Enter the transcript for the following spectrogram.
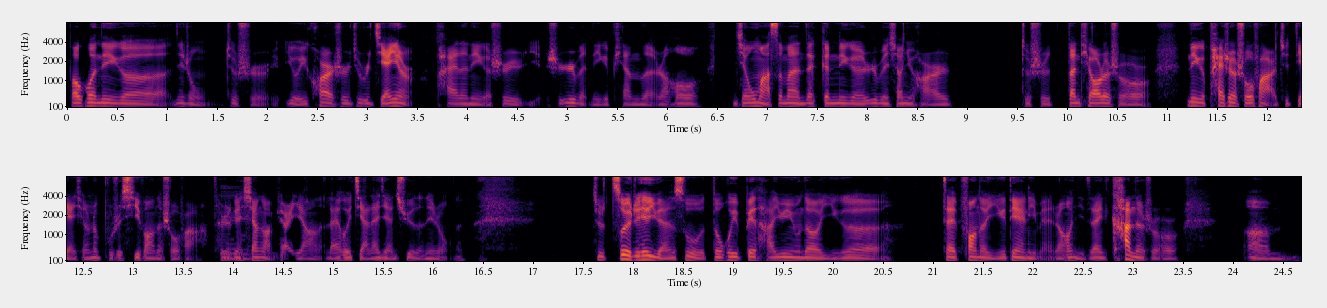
包括那个那种，就是有一块是就是剪影拍的那个，是也是日本的一个片子。然后你像乌玛斯曼在跟那个日本小女孩就是单挑的时候，那个拍摄手法就典型的不是西方的手法，它是跟香港片一样的，来回剪来剪去的那种的。就所有这些元素都会被它运用到一个，再放到一个电影里面，然后你在看的时候，嗯。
